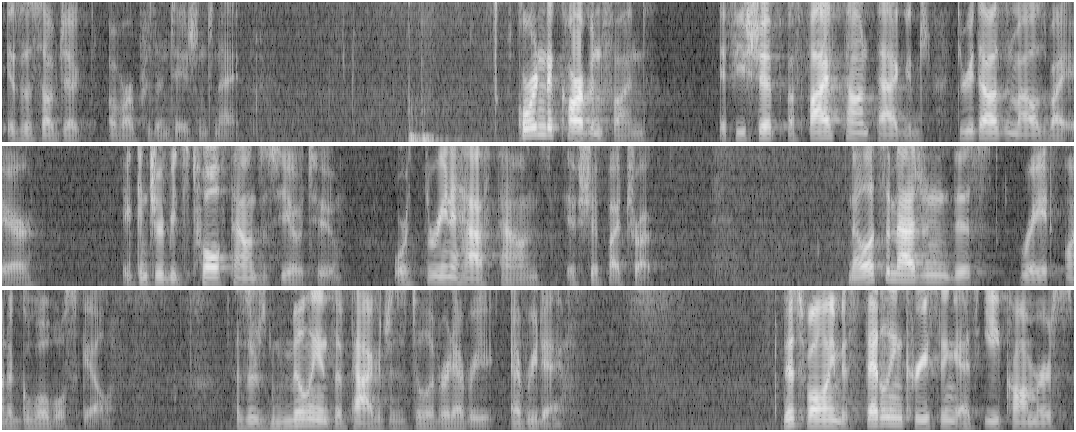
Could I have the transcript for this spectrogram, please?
is the subject of our presentation tonight. According to Carbon Fund, if you ship a five pound package 3,000 miles by air, it contributes 12 pounds of CO2, or three and a half pounds if shipped by truck. Now let's imagine this rate on a global scale, as there's millions of packages delivered every, every day. This volume is steadily increasing as e commerce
